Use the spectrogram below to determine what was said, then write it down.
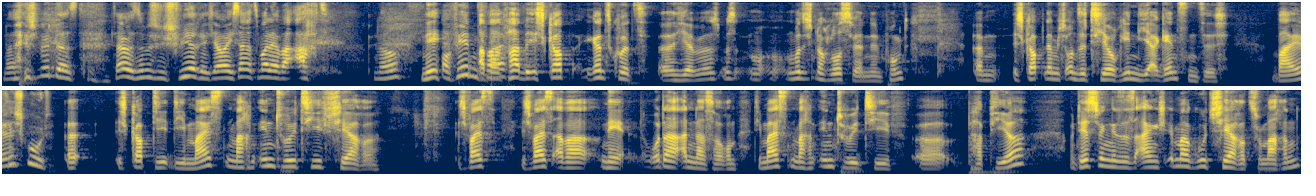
Ne? Ich finde das teilweise ein bisschen schwierig, aber ich sage jetzt mal, der war acht. Ne? Nee, auf jeden aber Fall. Aber Fabi, ich glaube, ganz kurz, äh, hier muss, muss, ich noch loswerden, den Punkt. Ähm, ich glaube nämlich, unsere Theorien, die ergänzen sich. Weil. Finde ich gut. Äh, ich glaube, die, die meisten machen intuitiv Schere. Ich weiß, ich weiß aber, nee, oder andersherum. Die meisten machen intuitiv äh, Papier und deswegen ist es eigentlich immer gut, Schere zu machen,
